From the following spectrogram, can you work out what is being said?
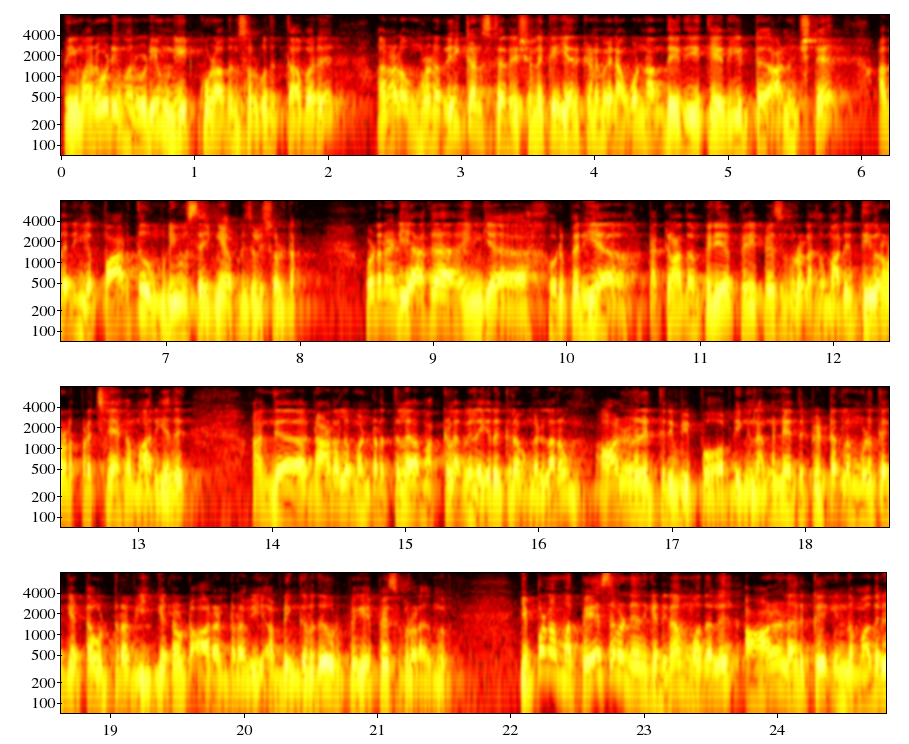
நீங்கள் மறுபடியும் மறுபடியும் நீட் கூடாதுன்னு சொல்வது தவறு. அதனால் உங்களோட ரீகன்சிடரேஷனுக்கு ஏற்கனவே நான் ஒன்றாம் தேதி தேதியிட்டு அனுப்பிச்சிட்டேன். அதை நீங்கள் பார்த்து ஒரு முடிவு செய்யுங்க அப்படின்னு சொல்லி சொல்கிறேன் உடனடியாக இங்கே ஒரு பெரிய டக்குனு பெரிய பெரிய பேசுபொருளாக மாறி தீவிரமான பிரச்சனையாக மாறியது. அங்கே நாடாளுமன்றத்தில் மக்களவையில் இருக்கிறவங்க எல்லாரும் ஆளுநரை திரும்பிப்போ அப்படிங்கிறாங்க. நேற்று ட்விட்டரில் முழுக்க get out Ravi get out R Ravi அப்படிங்கிறது ஒரு பெரிய பேசுபொருளாக இருந்தது. இப்போ நம்ம பேச வேண்டியது கேட்டிங்கன்னா முதலில் ஆளுநருக்கு இந்த மாதிரி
